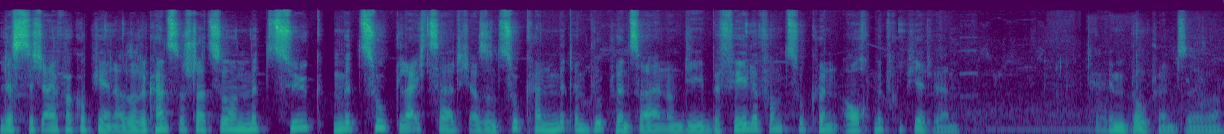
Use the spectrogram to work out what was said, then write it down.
Lässt sich einfach kopieren. Also du kannst eine Station mit Zug, mit Zug gleichzeitig, also ein Zug kann mit im Blueprint sein und die Befehle vom Zug können auch mit kopiert werden. Okay. Im Blueprint selber.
